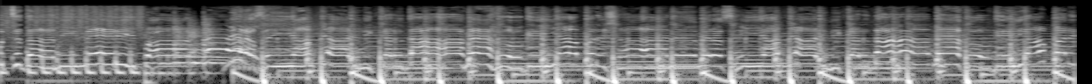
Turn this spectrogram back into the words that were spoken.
ਪੁੱਛਦਾ ਨਹੀਂ ਮੇਰੀ ਬਾਤ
